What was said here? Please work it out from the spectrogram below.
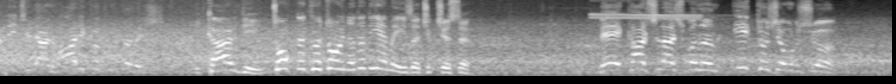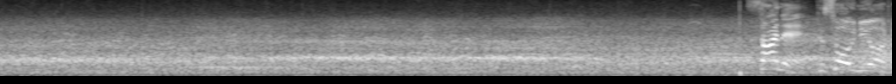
kaleciden harika kurtarış. Icardi çok da kötü oynadı diyemeyiz açıkçası. Ve karşılaşmanın ilk köşe vuruşu. Sane kısa oynuyor.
